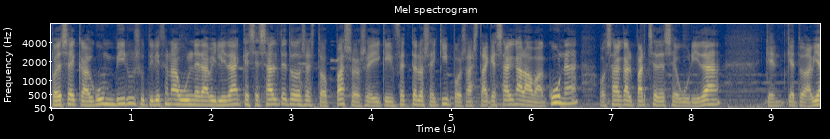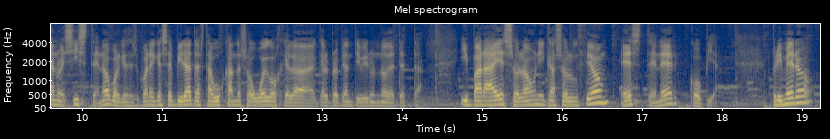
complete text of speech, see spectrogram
puede ser que algún virus utilice una vulnerabilidad que se salte todos estos pasos y que infecte los equipos hasta que salga la vacuna o salga el parche de seguridad. Que, todavía no existe, ¿no? Porque se supone que ese pirata está buscando esos huecos que, que el propio antivirus no detecta. Y para eso la única solución es tener copia. Primero,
